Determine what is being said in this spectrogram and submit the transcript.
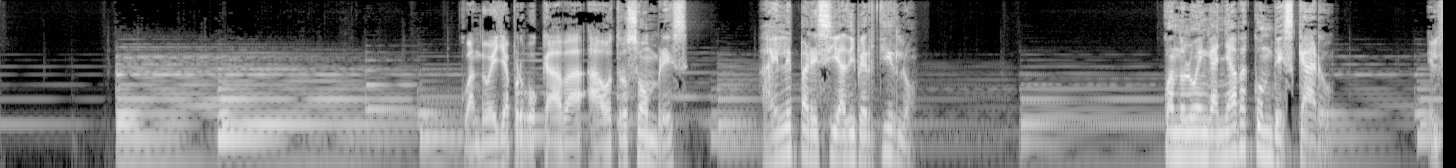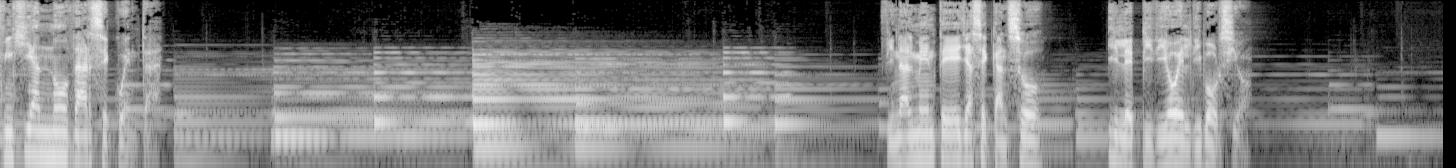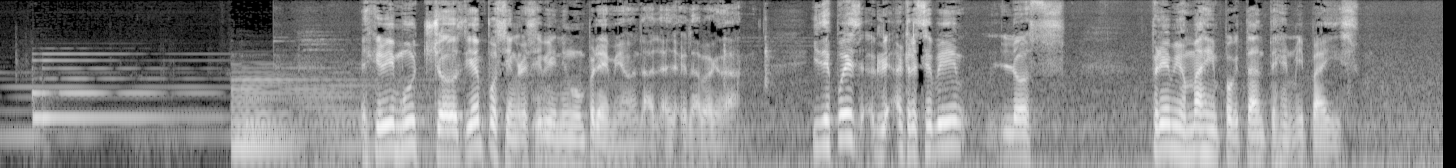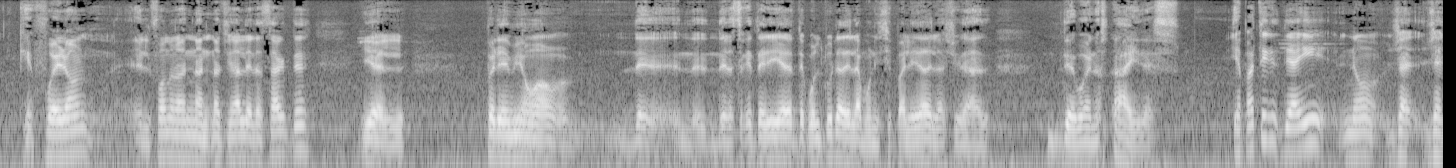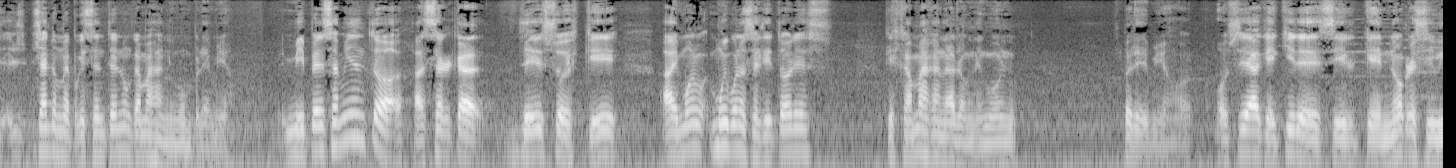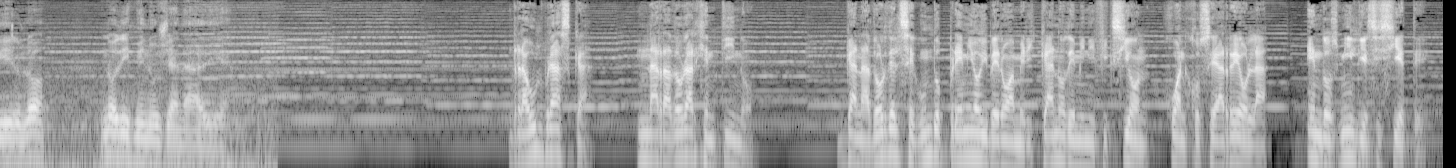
Cuando ella provocaba a otros hombres, a él le parecía divertirlo. Cuando lo engañaba con descaro, él fingía no darse cuenta. Finalmente ella se cansó y le pidió el divorcio. Escribí mucho tiempo sin recibir ningún premio, la, verdad. Y después recibí los premios más importantes en mi país, que fueron el Fondo Nacional de las Artes y el premio de, de la Secretaría de Cultura de la Municipalidad de la Ciudad de Buenos Aires. Y a partir de ahí no, ya, ya, no me presenté nunca más a ningún premio. Mi pensamiento acerca de eso es que hay muy, muy buenos escritores que jamás ganaron ningún premio. O sea que quiere decir que no recibirlo no disminuye a nadie. Raúl Brasca, narrador argentino, ganador del segundo premio iberoamericano de minificción Juan José Arreola en 2017.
